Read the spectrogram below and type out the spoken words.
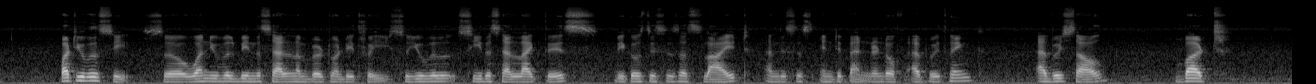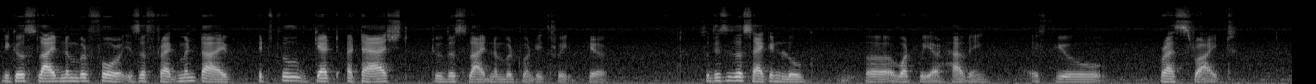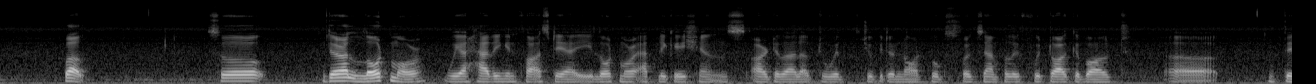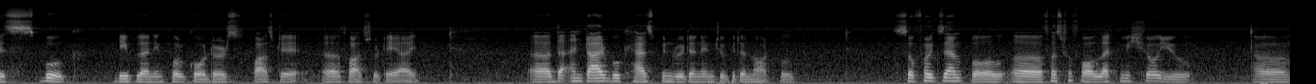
what you will see. So when you will be in the cell number 23 so you will see the cell like this because this is a slide and this is independent of everything every cell. But because slide number 4 is a fragment type it will get attached to the slide number 23 here. So this is the second look uh, what we are having if you press right. Well so there are a lot more we are having in fast ai a lot more applications are developed with jupyter notebooks. For example if we talk about uh, this book deep learning for coders fast uh, FastRoute ai uh, the entire book has been written in jupyter notebook. So for example uh, first of all let me show you uh,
